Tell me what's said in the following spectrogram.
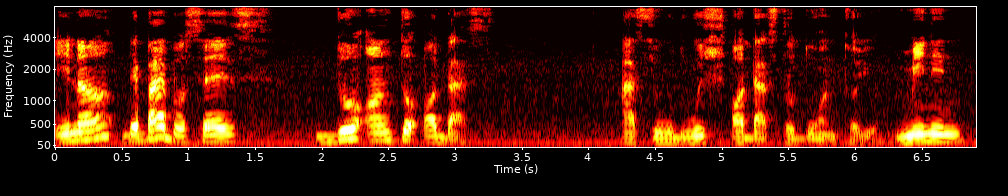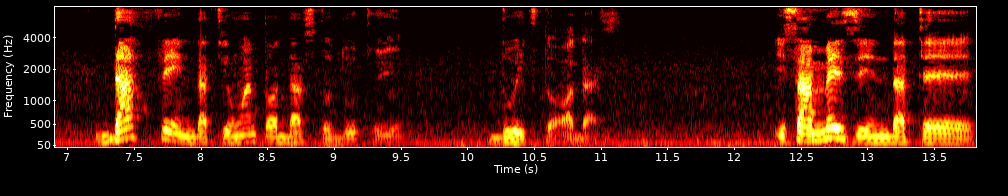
You know, the Bible says, do unto others as you would wish others to do unto you. Meaning, that thing that you want others to do to you, do it to others. It's amazing that uh,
